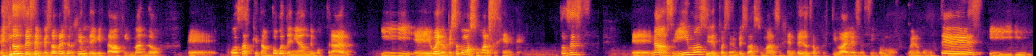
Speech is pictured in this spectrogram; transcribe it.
Entonces empezó a aparecer gente que estaba filmando eh, cosas que tampoco tenía donde mostrar y eh, bueno, empezó como a sumarse gente. Entonces, eh, nada, seguimos y después empezó a sumarse gente de otros festivales, así como, bueno, como ustedes, y,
